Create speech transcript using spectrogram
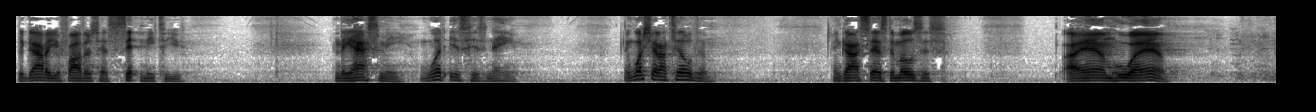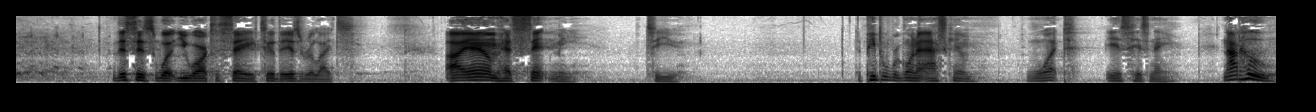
The God of your fathers has sent me to you. And they ask me, What is his name? And what shall I tell them? And God says to Moses, I am who I am. this is what you are to say to the Israelites. I am has sent me to you. The people were going to ask him, What is his name? Not who,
